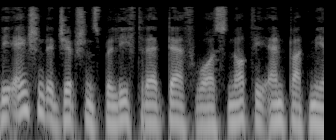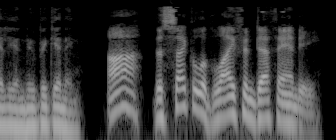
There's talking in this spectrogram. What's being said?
The ancient Egyptians believed that death was not the end but merely a new beginning. Ah, the cycle of life and death, Andy.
